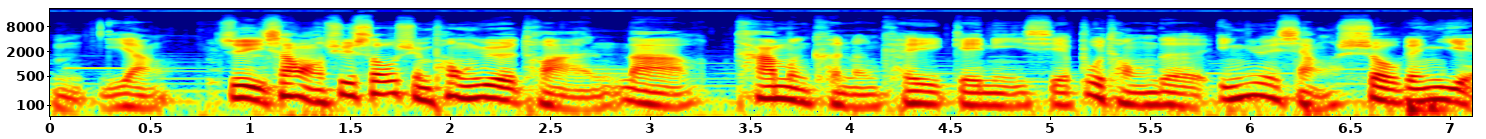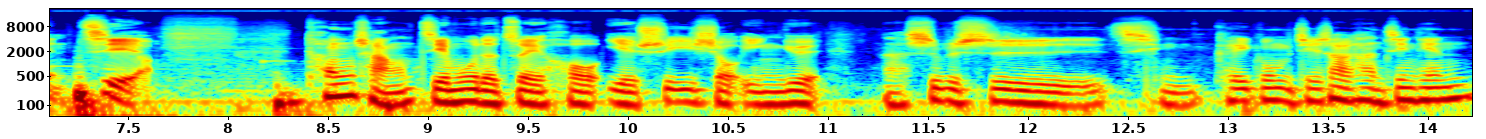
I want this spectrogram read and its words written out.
嗯，一样，自己上网去搜寻碰乐团，那他们可能可以给你一些不同的音乐享受跟眼界哦。通常节目的最后也是一首音乐，那是不是请可以给我们介绍一下今天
